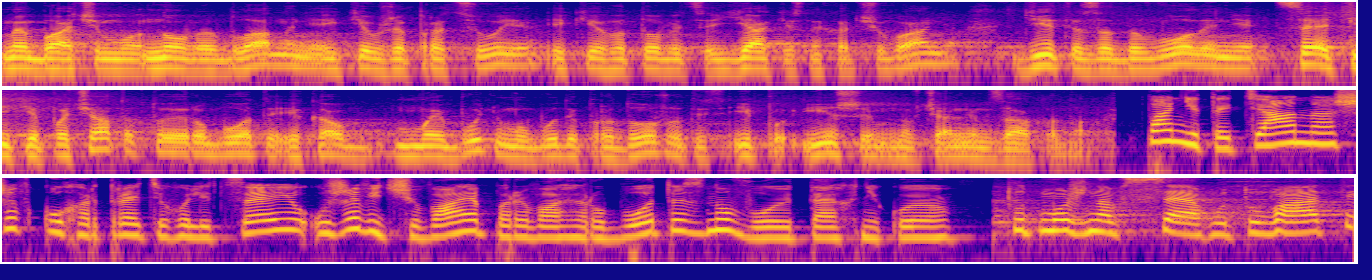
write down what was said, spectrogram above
Ми бачимо нове обладнання, яке вже працює, яке готується якісне харчування. Діти задоволені. Це тільки початок тої роботи, яка в майбутньому буде продовжуватись і по іншим навчальним закладам. Пані Тетяна, шеф-кухар третього ліцею, уже відчуває переваги роботи з новою технікою. Тут можна все готувати.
